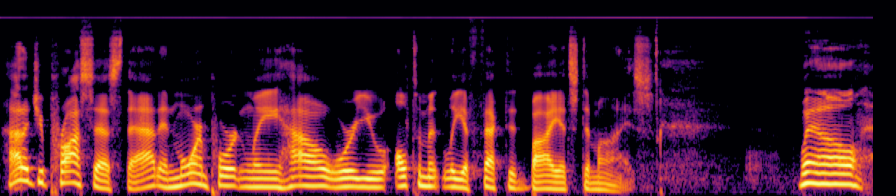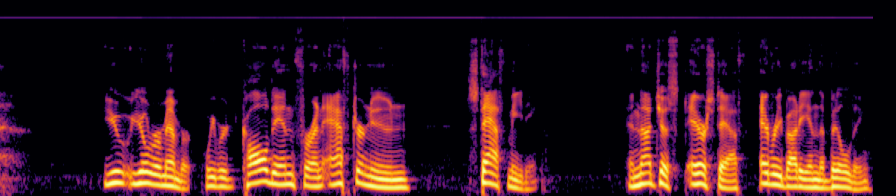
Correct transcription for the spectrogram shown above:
how did you process that? And more importantly, how were you ultimately affected by its demise? Well, you you'll remember we were called in for an afternoon staff meeting, and not just air staff, everybody in the building.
